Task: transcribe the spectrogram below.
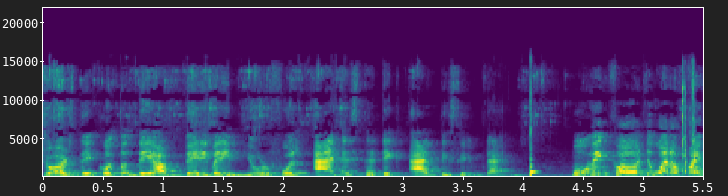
shirts देखो तो they are very very beautiful and aesthetic at the same time Moving forward to one of my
